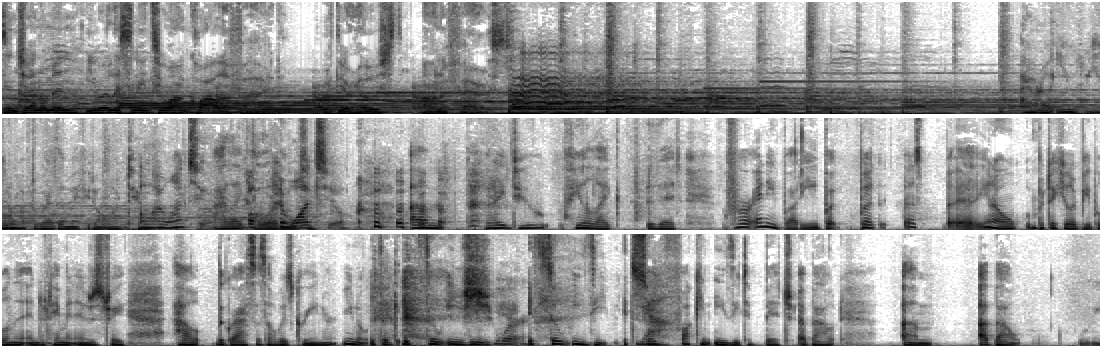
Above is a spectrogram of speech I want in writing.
Ladies and gentlemen, you are listening to Unqualified with your host, Anna Faris. I don't know. You you don't have to wear them if you don't want to. Oh, I want to. I like to oh, wear I want too. to. um, but I do feel like that for anybody, but but as uh, you know, in particular people in the entertainment industry, how the grass is always greener. You know, it's like it's so easy. Sure. It's so easy. It's so fucking easy to bitch about um about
